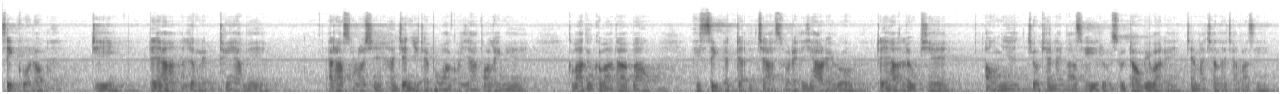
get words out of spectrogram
စိတ်ကိုတော့ဒီတရားအလုပ်နဲ့ထိန်ရမယ်အဲ့ဒါဆိုလို့ရှိရင်ဟန်ချက်ညီတဲ့ဘဝကိုရသွားလိမ့်မယ် ကဘာသူကဘာသားပေါင်းစိတ်အတက်အကျဆိုတဲ့အရာတွေကိုတရားအလုပ်ဖြင့်အောင်မြင်ကြော်ဖြတ်နိုင်ပါစေလို့ဆုတောင်းပေးပါတယ်ကျမ်းမာချမ်းသာကြပါစေ။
